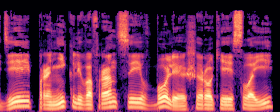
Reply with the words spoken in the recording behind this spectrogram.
идеи проникли во Франции в более широкие слои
